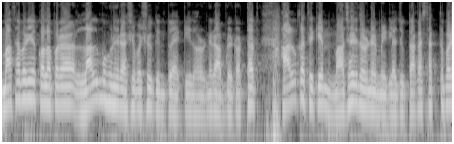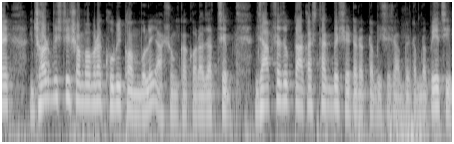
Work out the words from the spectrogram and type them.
মাথাবাড়িয়া, কলাপাড়া, লালমোহনের আশেপাশেও কিন্তু একই ধরনের আপডেট অর্থাৎ হালকা থেকে মাঝারি ধরনের মেঘলাযুক্ত আকাশ থাকতে পারে। ঝড় বৃষ্টির সম্ভাবনা খুবই কম বলেই আশঙ্কা করা যাচ্ছে। ঝাপসাযুক্ত আকাশ থাকবে সেটার একটা বিশেষ আপডেট আমরা পেয়েছি।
